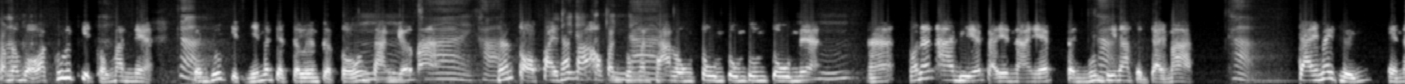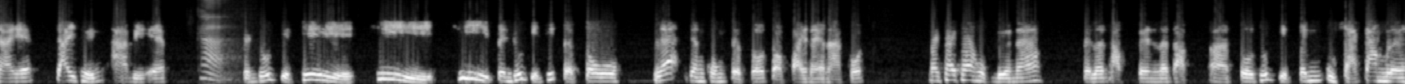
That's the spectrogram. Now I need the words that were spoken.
กำลังบอกว่าธุรกิจของมันเนี่ยค่ะเป็นธุรกิจนี้มันจะเจริญเติบโตค่อนข้างเยอะมากใช่ค่ะฉะนั้นต่อไปถ้าอยู่ที่ไหนเขาเอากัญชงก็กินได้กัญชาลงตูมตูมตูมตูมเนี่ยอือหือนะฮะเพราะฉะนั้น RBF กับ NIF เป็นหุ้นค่ะที่น่าสนใจมากค่ะใจไม่ถึง NIF ใจถึง RBF ค่ะเป็นธุรกิจที่ที่ที่เป็นธุรกิจที่เติบโต และยังคงเติบโตต่อไปในอนาคต ไม่ใช่แค่หกเดือนนะ เป็นระดับเป็นระดับอ่าตัวธุรกิจเป็นอุตสาหกรรมเลย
